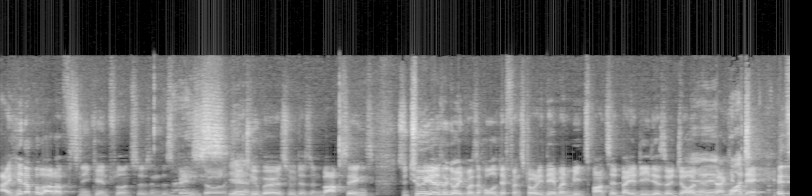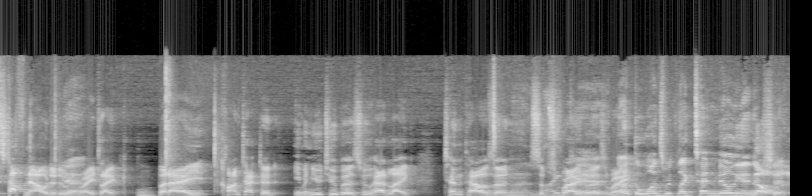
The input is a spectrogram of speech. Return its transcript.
I hit up a lot of sneaker influencers in the space. So like Yeah. YouTubers who does unboxings. So two years ago it was a whole different story. They weren't being sponsored by Adidas or Jordan Yeah, yeah. back I'm in the day. It's tough now to do it, right? Like but I contacted even YouTubers who had like 10,000 subscribers, Like right? Not the ones with like 10 million no,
